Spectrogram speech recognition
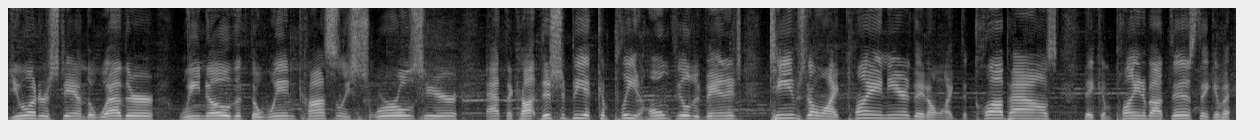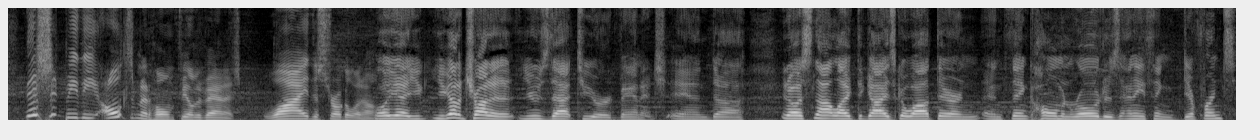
You understand the weather. We know that the wind constantly swirls here at the. Co- this should be a complete home field advantage. Teams don't like playing here. They don't like the clubhouse. They complain about this. They can. This should be the ultimate home field advantage. Why the struggle at home? Well, yeah, you, you got to try to use that to your advantage. And, uh, you know, it's not like the guys go out there and, and think home and road is anything different.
